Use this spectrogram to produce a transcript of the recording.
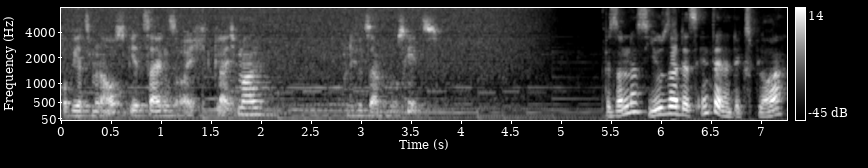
Probiert es mal aus, wir zeigen es euch gleich mal und ich würde sagen, los geht's. Besonders User des Internet Explorer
